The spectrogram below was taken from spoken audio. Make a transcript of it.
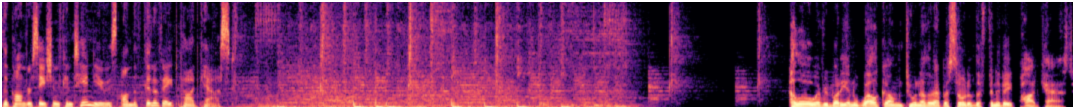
the conversation continues on the Finovate podcast. Hello, everybody, and welcome to another episode of the Finovate podcast.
